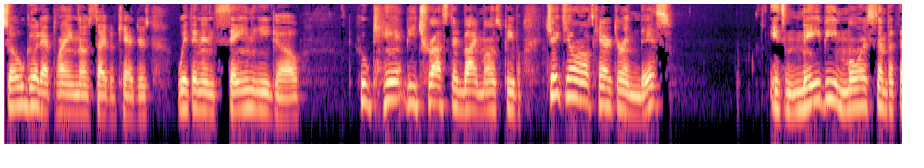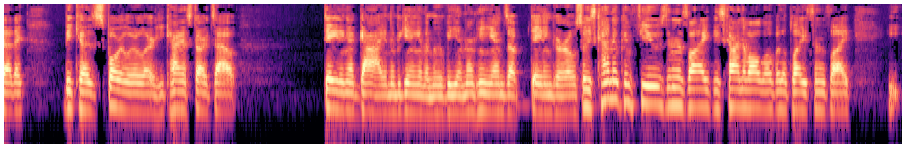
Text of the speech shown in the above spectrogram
so good at playing those type of characters with an insane ego who can't be trusted by most people. Jake Gyllenhaal's character in this is maybe more sympathetic because, spoiler alert, he kind of starts out dating a guy in the beginning of the movie and then he ends up dating girls. So he's kind of confused in his life. He's kind of all over the place in his life. He,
